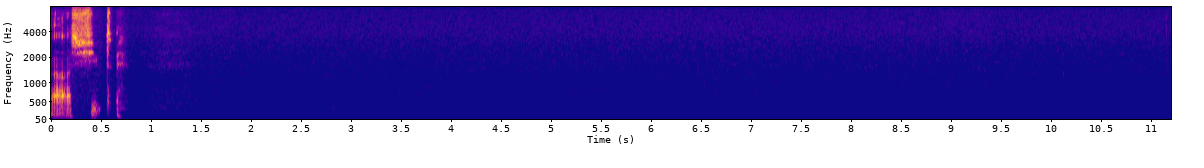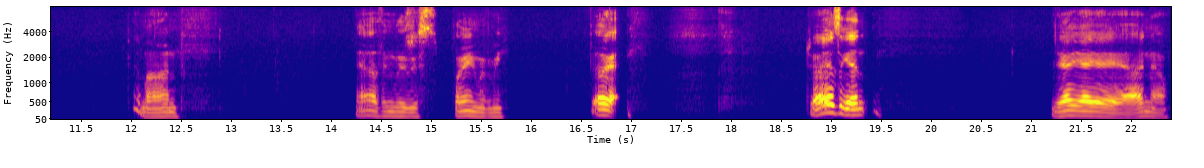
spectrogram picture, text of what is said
Ah, shoot. Come on. Yeah, I think they're just playing with me. Okay. Try this again. Yeah, yeah, yeah, yeah, I know.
